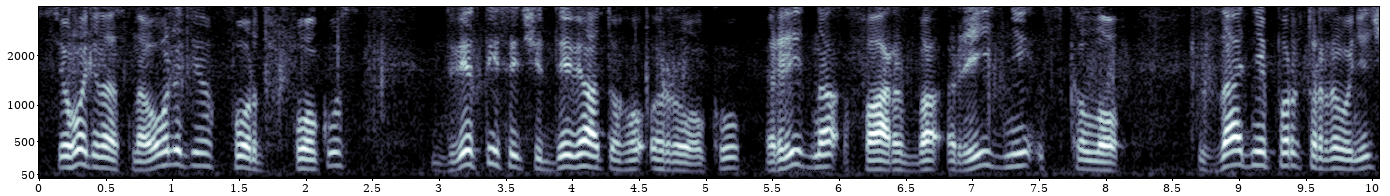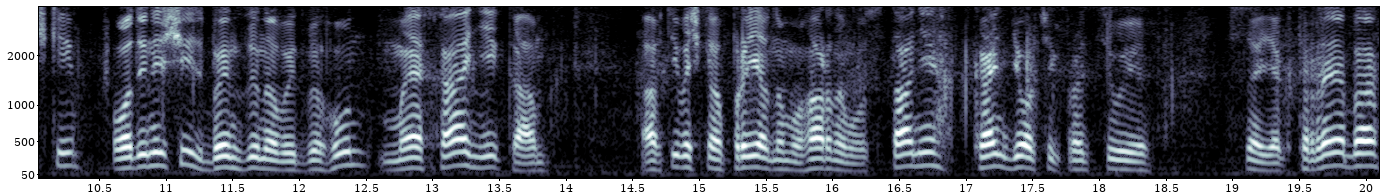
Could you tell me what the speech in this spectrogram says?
Сьогодні у нас на огляді Ford Focus 2009 року. Рідна фарба, рідні скло. Задні порктронічки, 1,6 бензиновий двигун, механіка. Автівочка в приємному гарному стані. Кондьорчик працює все як треба.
